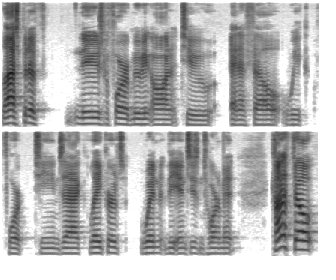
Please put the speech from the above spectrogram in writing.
Last bit of news before moving on to NFL Week 14. Zach, Lakers win the in-season tournament. Kind of felt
